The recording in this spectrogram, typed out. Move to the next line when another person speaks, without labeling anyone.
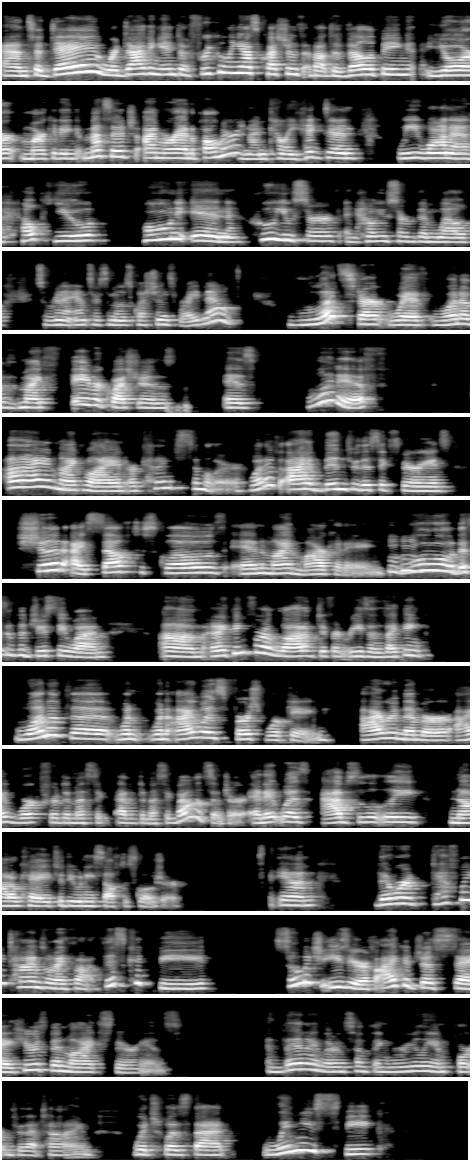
And today we're diving into frequently asked questions about developing your marketing message. I'm Miranda Palmer.
And I'm Kelly Higdon. We want to help you hone in who you serve and how you serve them well. So we're going to answer some of those questions right now.
Let's start with one of my favorite questions is what if I and my client are kind of similar? What if I have been through this experience should I self disclose in my marketing? Ooh, this is a juicy one. Um, and I think for a lot of different reasons. I think one of the when when I was first working, I remember I worked for domestic at a domestic violence center, and it was absolutely not okay to do any self disclosure. And there were definitely times when I thought this could be so much easier if I could just say, here's been my experience. And then I learned something really important through that time, which was that when you speak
